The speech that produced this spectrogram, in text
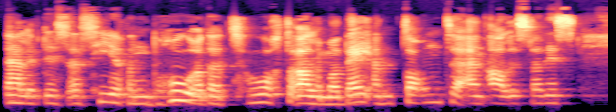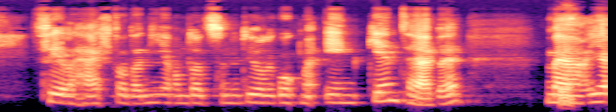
hetzelfde is als hier een broer. Dat hoort er allemaal bij. En tante en alles. Dat is veel hechter dan hier, omdat ze natuurlijk ook maar één kind hebben. Maar ja,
